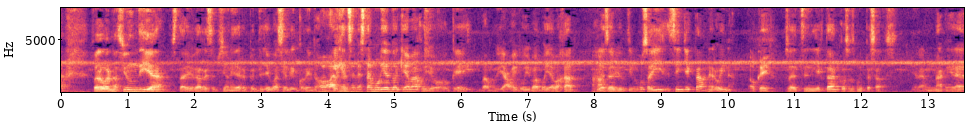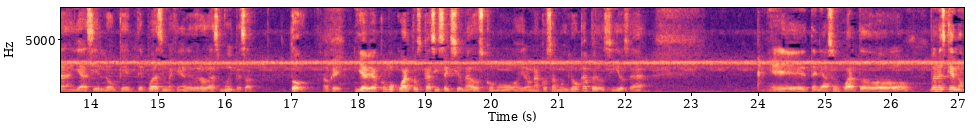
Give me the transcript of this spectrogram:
Pero bueno, así un día estaba yo en la recepción y de repente llegó así alguien corriendo, oh, alguien se me está muriendo aquí abajo. Y yo, ok, vamos, ya voy, voy, a bajar. Ya se un tipo, pues ahí se inyectaban heroína. Ok. O sea, se inyectaban cosas muy pesadas. Era, una, era ya así lo que te puedas imaginar de drogas muy pesado. Todo. Okay. Y había como cuartos casi seccionados como... Era una cosa muy loca, pero sí, o sea... Eh, tenías un cuarto... Bueno, es que no,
